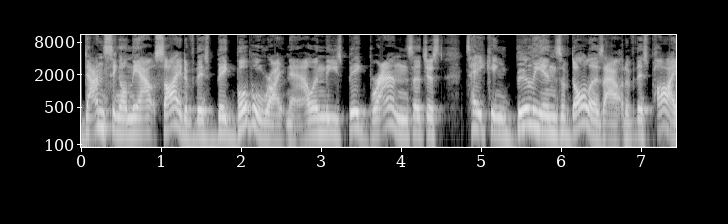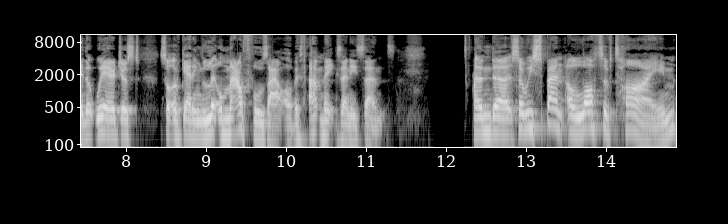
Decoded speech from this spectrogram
dancing on the outside of this big bubble right now. And these big brands are just taking billions of dollars out of this pie that we're just sort of getting little mouthfuls out of, if that makes any sense. And uh, so we spent a lot of time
